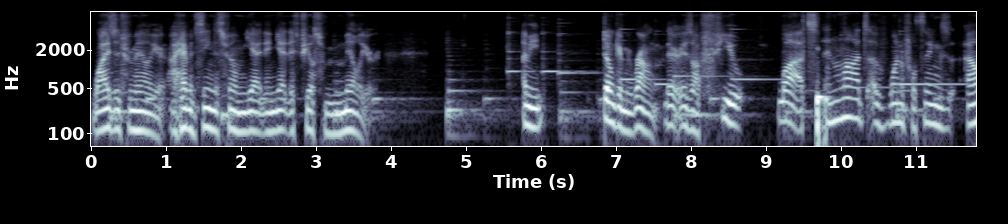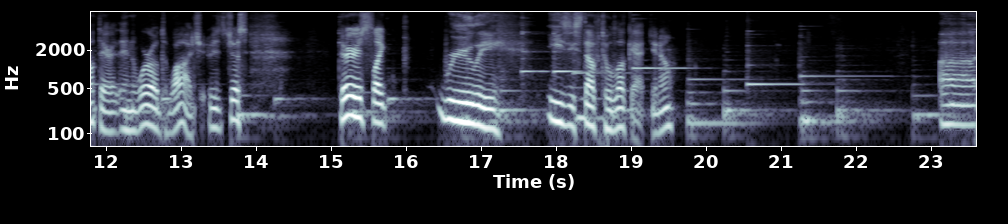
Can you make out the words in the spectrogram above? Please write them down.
Why is it familiar? I haven't seen this film yet, and yet it feels familiar. I mean, don't get me wrong, there is a few, lots and lots of wonderful things out there in the world to watch. It's just, there is like really easy stuff to look at, you know? Uh,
